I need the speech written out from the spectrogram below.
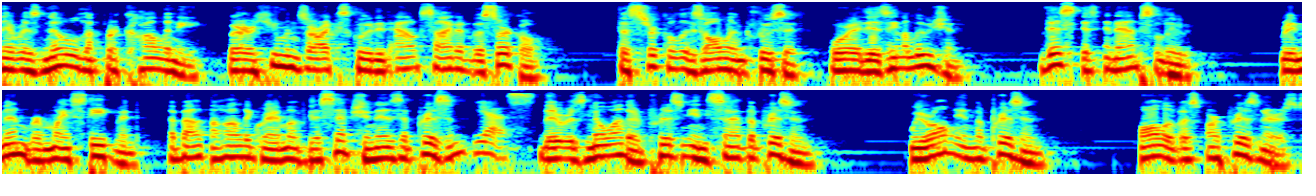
There is no leper colony, where humans are excluded outside of the circle. The circle is all-inclusive, or it is an illusion. This is an absolute. Remember my statement about the hologram of deception as a prison? Yes. There is no other prison inside the prison. We're all in the prison. All of us are prisoners,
